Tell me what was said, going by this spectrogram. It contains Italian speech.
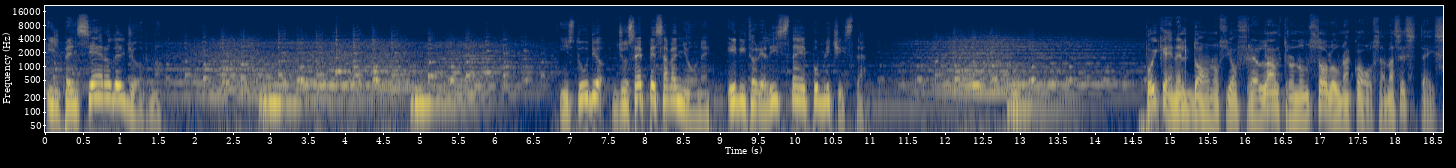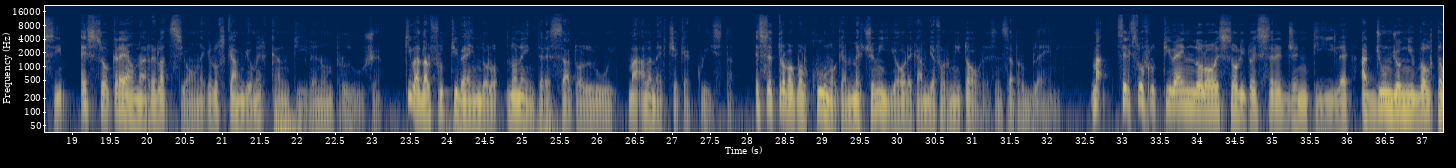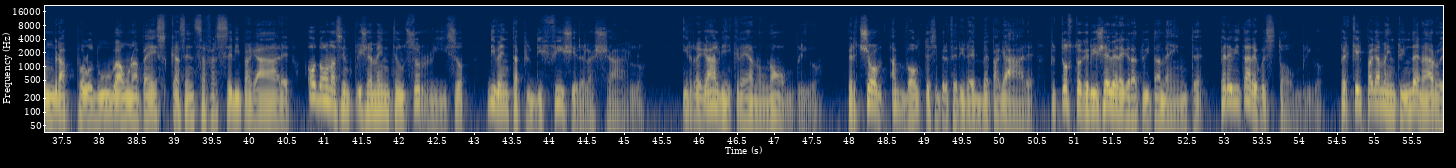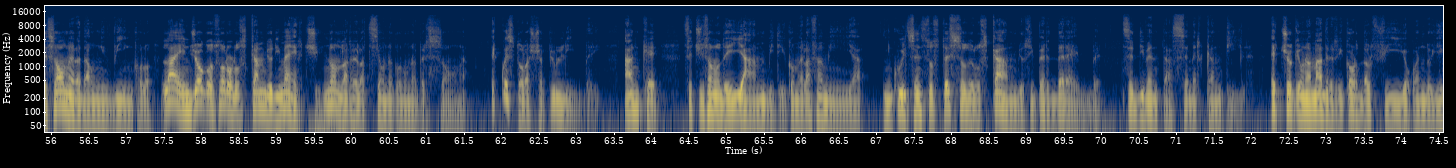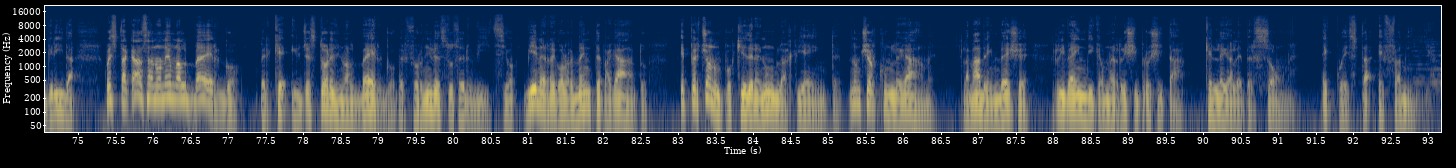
Il pensiero del giorno. In studio Giuseppe Savagnone, editorialista e pubblicista. Poiché nel dono si offre all'altro non solo una cosa, ma se stessi, esso crea una relazione che lo scambio mercantile non produce. Chi va dal fruttivendolo non è interessato a lui, ma alla merce che acquista. E se trova qualcuno che ha merce migliore, cambia fornitore senza problemi. Ma se il suo fruttivendolo è solito essere gentile, aggiunge ogni volta un grappolo d'uva a una pesca senza farseli pagare, o dona semplicemente un sorriso, diventa più difficile lasciarlo. I regali creano un obbligo. Perciò a volte si preferirebbe pagare piuttosto che ricevere gratuitamente per evitare quest'obbligo. Perché il pagamento in denaro esonera da ogni vincolo. Là è in gioco solo lo scambio di merci, non la relazione con una persona. E questo lascia più liberi, anche se ci sono degli ambiti come la famiglia in cui il senso stesso dello scambio si perderebbe se diventasse mercantile. È ciò che una madre ricorda al figlio quando gli grida Questa casa non è un albergo, perché il gestore di un albergo, per fornire il suo servizio, viene regolarmente pagato e perciò non può chiedere nulla al cliente, non c'è alcun legame. La madre invece rivendica una reciprocità che lega le persone e questa è famiglia.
